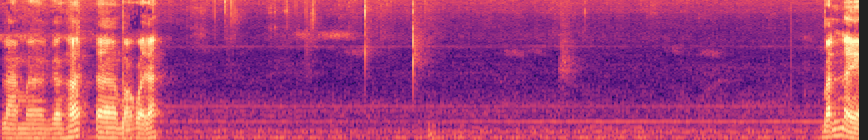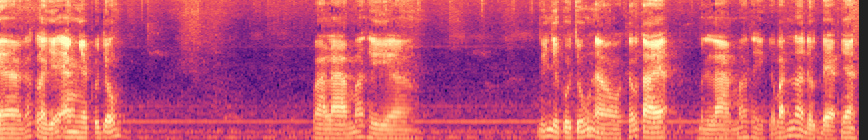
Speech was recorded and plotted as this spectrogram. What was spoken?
làm gần hết bọt rồi đó. Bánh này à, rất là dễ ăn nha cô chú. Và làm thì à, nếu như cô chú nào khéo tay mình làm thì cái bánh nó được đẹp nha.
